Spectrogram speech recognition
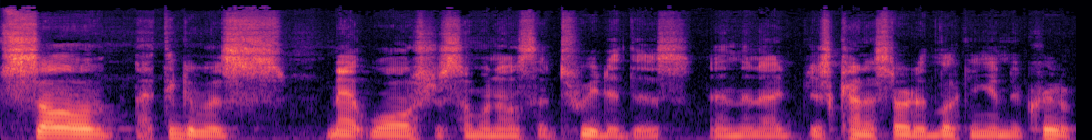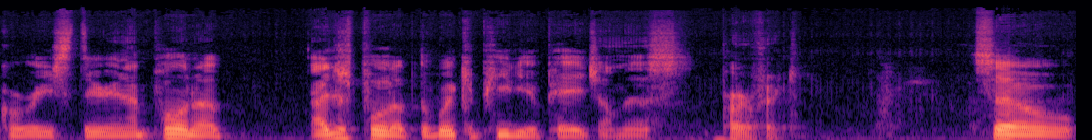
saw I think it was Matt Walsh or someone else that tweeted this, and then I just kind of started looking into critical race theory, and I'm pulling up. I just pulled up the Wikipedia page on this. perfect. So,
